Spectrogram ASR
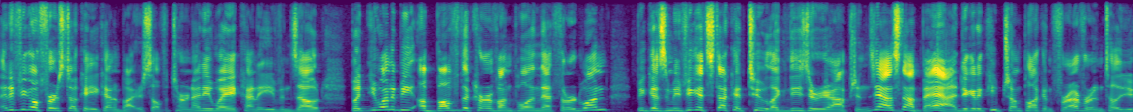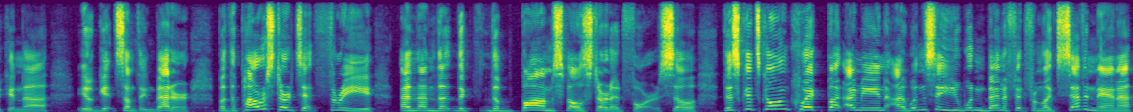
and if you go first, okay, you kind of buy yourself a turn anyway. It kind of evens out. But you want to be above the curve on pulling that third one because I mean, if you get stuck at two, like these are your options. Yeah, it's not bad. You're gonna keep chump blocking forever until you can, uh, you know, get something better. But the power starts at three, and then the the the bomb spells start at four. So this gets going quick. But I mean, I wouldn't say you wouldn't benefit from like seven mana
